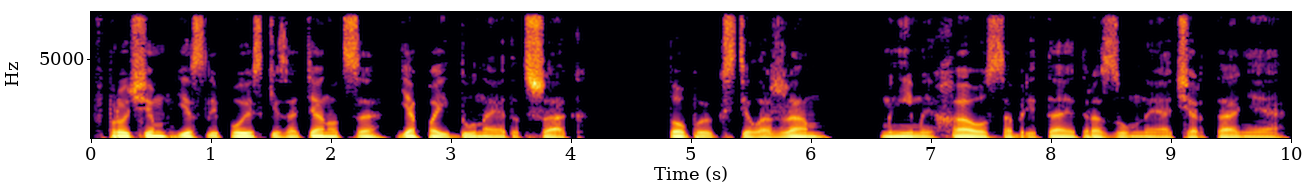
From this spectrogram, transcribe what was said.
Впрочем, если поиски затянутся, я пойду на этот шаг. Топаю к стеллажам, Мнимый хаос обретает разумные очертания.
